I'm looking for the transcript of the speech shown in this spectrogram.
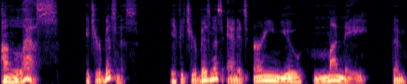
unless it's your business. If it's your business and it's earning you money, then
